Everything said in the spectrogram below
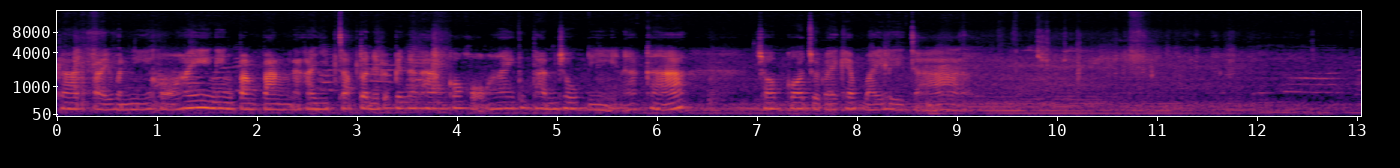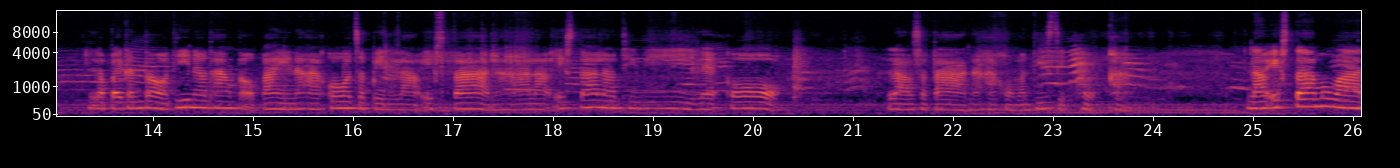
พลาดไปวันนี้ขอให้เงงปังๆนะคะหยิบจับตัวไหนไปเป็นแนวทางก็ขอให้ทุกท่านโชคดีนะคะ ชอบก็จดไว้แคปไว้เลยจ้า เราไปกันต่อที่แนวทางต่อไปนะคะ ก็จะเป็นลาวเอ็กซ์ต้านะคะลาวเอ็กซ์ต้าลาวทีวีและก็ลาวสตาร์นะคะของวันที่ 16 ค่ะลาวเอ็กซ์ต้าเมื่อวาน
